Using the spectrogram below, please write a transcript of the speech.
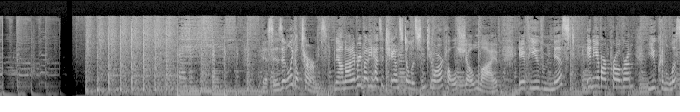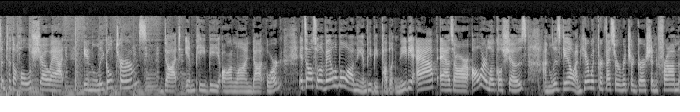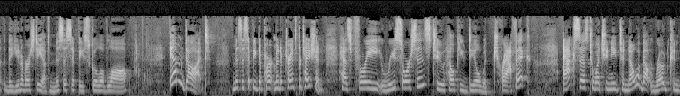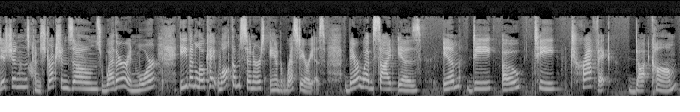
This is in legal terms. Now, not everybody has a chance to listen to our whole show live. If you've missed any of our program, you can listen to the whole show at inlegalterms.mpbonline.org. It's also available on the MPB Public Media app, as are all our local shows. I'm Liz Gill. I'm here with Professor Richard Gershon from the University of Mississippi School of Law. MDOT Mississippi Department of Transportation has free resources to help you deal with traffic, access to what you need to know about road conditions, construction zones, weather, and more, even locate welcome centers and rest areas. Their website is mdottraffic.com.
